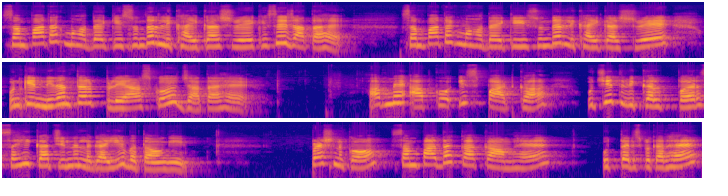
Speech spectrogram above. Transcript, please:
संपादक महोदय की सुंदर लिखाई का श्रेय किसे जाता है? संपादक महोदय की सुंदर लिखाई का श्रेय उनके निरंतर प्रयास को जाता है। अब मैं आपको इस पाठ का उचित विकल्प पर सही का चिन्ह लगाइए, बताऊँगी। प्रश्न को, संपादक का काम है, उत्तर इस प्रकार है,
